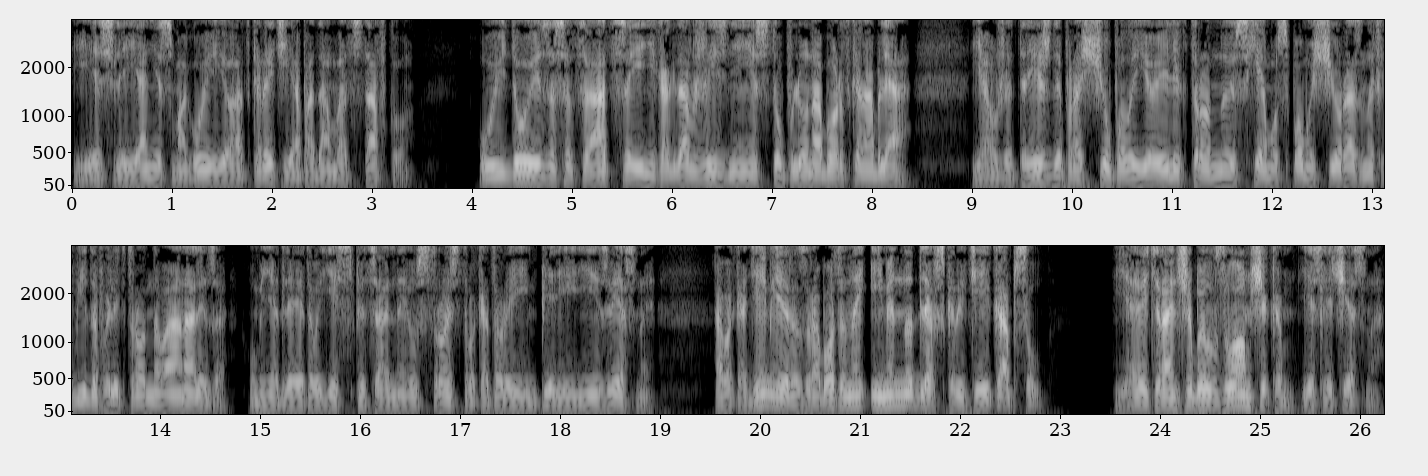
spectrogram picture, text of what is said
«Если я не смогу ее открыть, я подам в отставку. Уйду из ассоциации и никогда в жизни не ступлю на борт корабля. Я уже трижды прощупал ее электронную схему с помощью разных видов электронного анализа. У меня для этого есть специальные устройства, которые империи неизвестны. А в Академии разработаны именно для вскрытия капсул. Я ведь раньше был взломщиком, если честно.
